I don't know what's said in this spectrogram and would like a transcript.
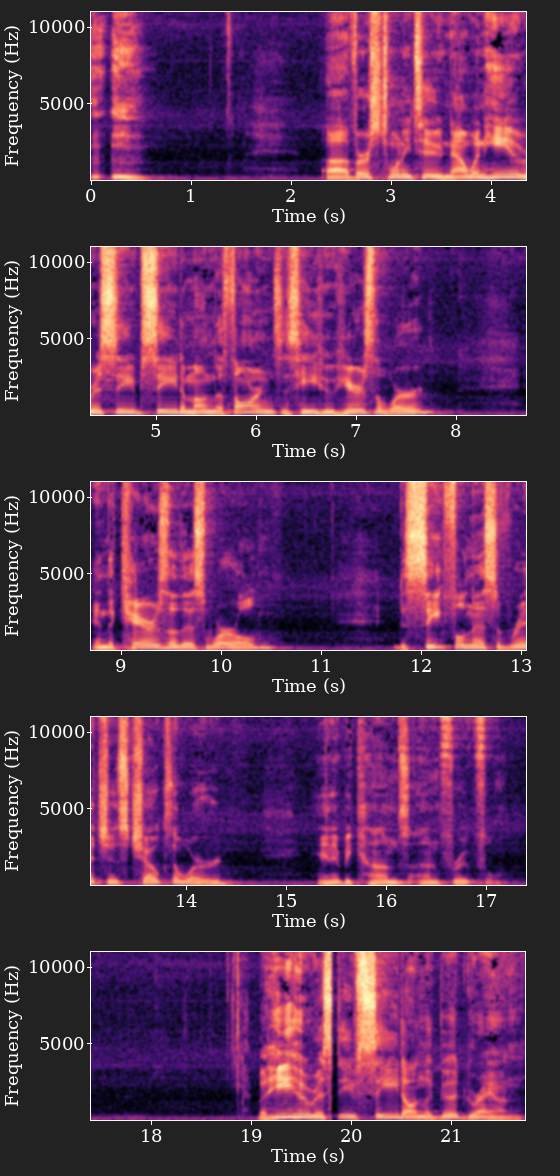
uh, verse 22 Now, when he who received seed among the thorns is he who hears the word, and the cares of this world, deceitfulness of riches choke the word, and it becomes unfruitful. But he who receives seed on the good ground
